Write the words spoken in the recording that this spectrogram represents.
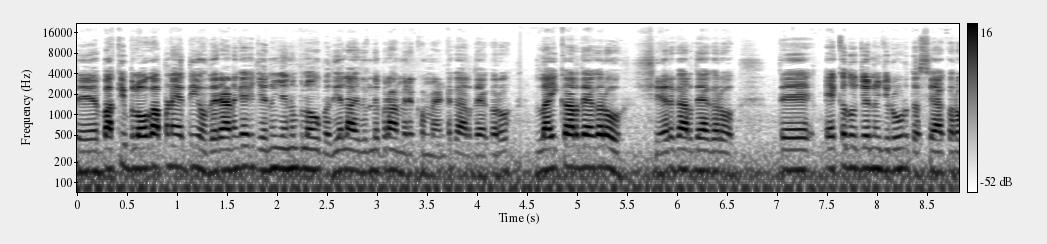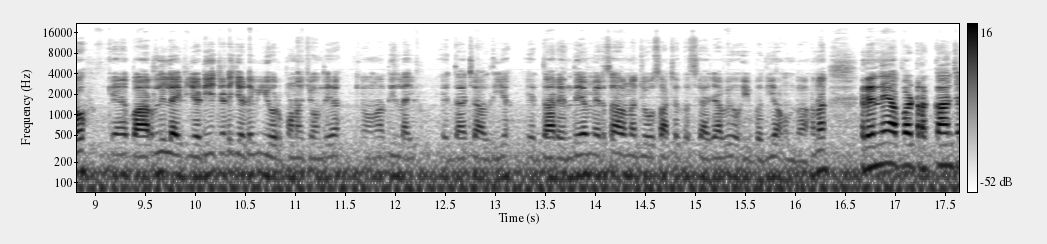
ਤੇ ਬਾਕੀ ਬਲੌਗ ਆਪਣੇ ਇੱਦਾਂ ਹੀ ਆਉਂਦੇ ਰਹਿਣਗੇ ਕਿ ਜਿਹਨੂੰ ਜਿਹਨੂੰ ਬਲੌਗ ਵਧੀਆ ਲੱਗਦੇ ਹੁੰਦੇ, ਭਰਾ ਮੇਰੇ ਕਮੈਂਟ ਕਰ ਦਿਆ ਕਰੋ ਲਾਈਕ ਕਰ ਦਿਆ ਕਰੋ ਸ਼ੇਅਰ ਕਰ ਦਿਆ ਕਰੋ, ਤੇ ਇੱਕ ਦੂਜੇ ਨੂੰ ਜਰੂਰ ਦੱਸਿਆ ਕਰੋ ਕਿ ਬਾਹਰਲੀ ਲਾਈਫ ਜਿਹੜੀ ਹੈ ਜਿਹੜੇ ਜਿਹੜੇ ਵੀ ਯੂਰਪ ਆਉਣਾ ਚਾਹੁੰਦੇ ਆ, ਕਿ ਉਹਨਾਂ ਦੀ ਲਾਈਫ ਇਦਾਂ ਚੱਲਦੀ ਆ ਇਦਾਂ ਰਹਿੰਦੇ ਆ। ਮੇਰੇ ਹਿਸਾਬ ਨਾਲ ਜੋ ਸੱਚ ਦੱਸਿਆ ਜਾਵੇ, ਉਹੀ ਵਧੀਆ ਹੁੰਦਾ, ਹਨਾ। ਰਹਿੰਦੇ ਆਪਾਂ ਟਰੱਕਾਂ 'ਚ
